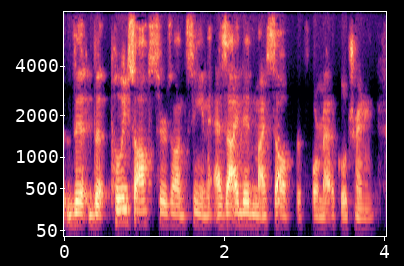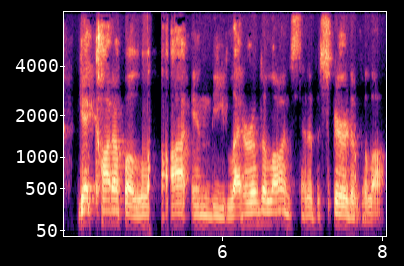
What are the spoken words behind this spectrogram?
The, the police officers on scene, as I did myself before medical training, get caught up a lot in the letter of the law instead of the spirit of the law.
